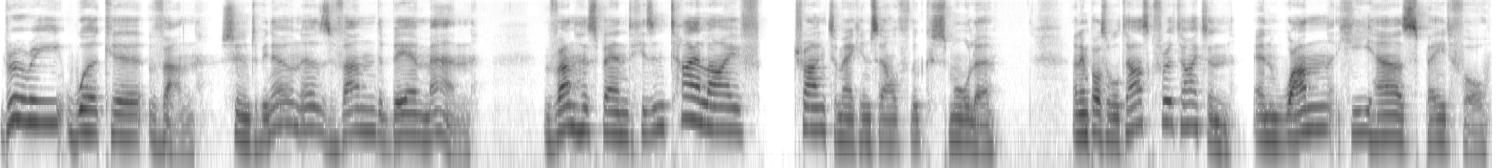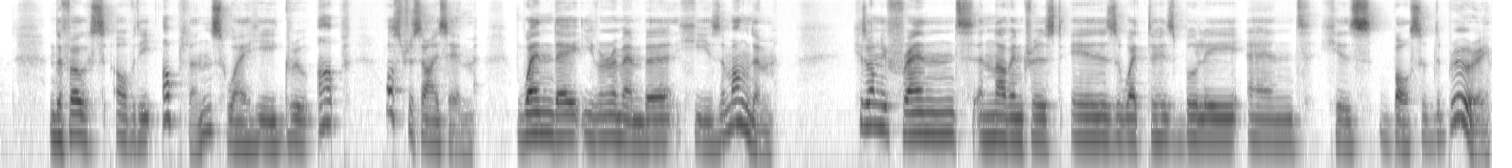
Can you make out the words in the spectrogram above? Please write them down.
Brewery worker Van, soon to be known as Van the Beer Man. Van has spent his entire life trying to make himself look smaller. An impossible task for a titan, and one he has paid for. The folks of the uplands where he grew up ostracize him, when they even remember he's among them. His only friend and love interest is wed to his bully and his boss at the brewery.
